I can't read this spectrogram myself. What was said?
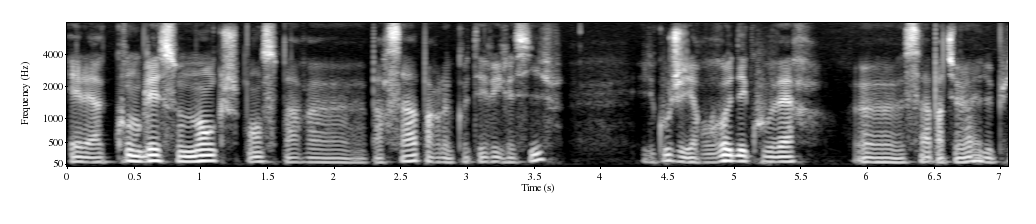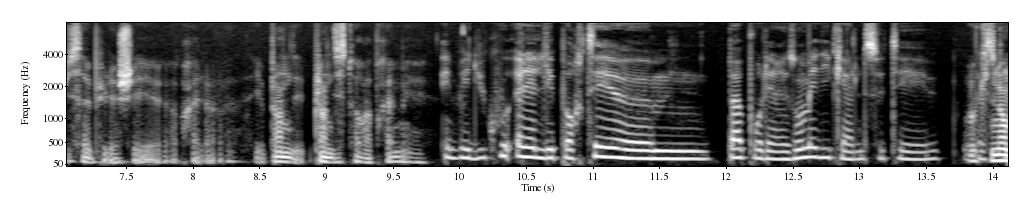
et elle a comblé ce manque, je pense, par, euh, par ça, par le côté régressif. Et du coup, j'ai redécouvert euh, ça à partir de là, et depuis, ça a pu lâcher. euh, Après, là, il y a plein de- plein d'histoires après, mais Et ben, du coup, elle, elle les portait euh, pas pour les raisons médicales. C'était aucunement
